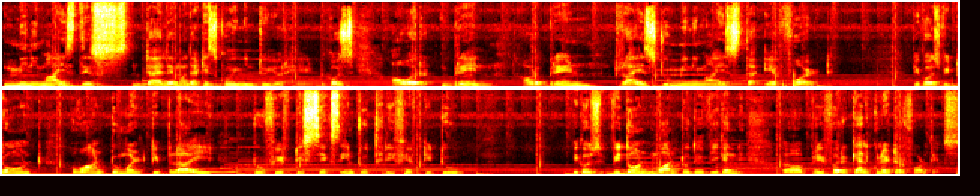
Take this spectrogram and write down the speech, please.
minimize this dilemma that is going into your head because our brain our brain tries to minimize the effort because we don't want to multiply 256 into 352 because we don't want to do we can uh, prefer a calculator for this.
